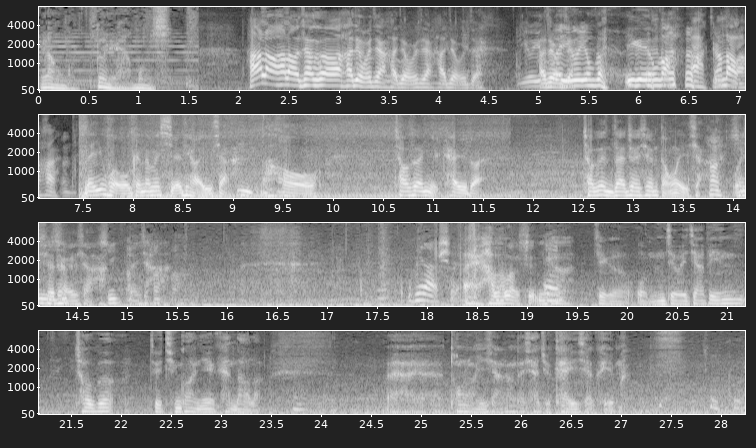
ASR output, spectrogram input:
让我顿然梦醒。Hello，Hello，超哥，好久不见，好久不见，好久不见。一个拥抱，一个拥抱，一个拥抱啊！刚到了哈，那一会儿我跟他们协调一下，嗯，然后超哥你开一段，超哥你在这先等我一下，好，我协调一下，行，等一下。吴辉老师，哎哈喽，老师，你看这个我们这位嘉宾超哥，这情况你也看到了，嗯，哎，通融一下，让他下去开一下，可以吗？这个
